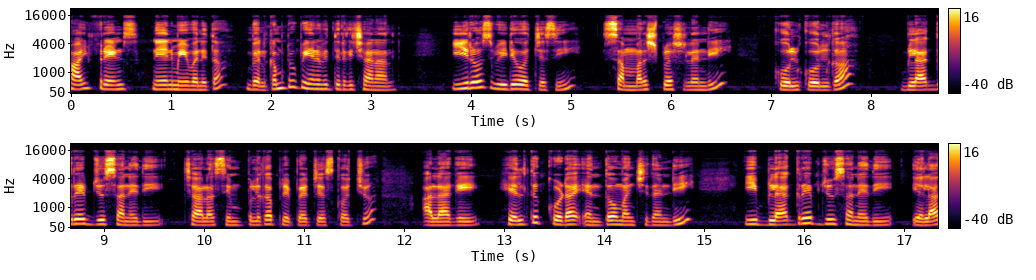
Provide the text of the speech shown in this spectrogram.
హాయ్ ఫ్రెండ్స్ నేను మీ Vanitha. Welcome to PNV Telugu channel. ఈరోజు వీడియో వచ్చేసి సమ్మర్ స్పెషల్ అండి. కూల్ కూల్గా బ్లాక్ గ్రేప్ జ్యూస్ అనేది చాలా సింపుల్గా ప్రిపేర్ చేసుకోవచ్చు. అలాగే హెల్త్కి కూడా ఎంతో మంచిదండి. ఈ బ్లాక్ గ్రేప్ జ్యూస్ అనేది ఎలా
